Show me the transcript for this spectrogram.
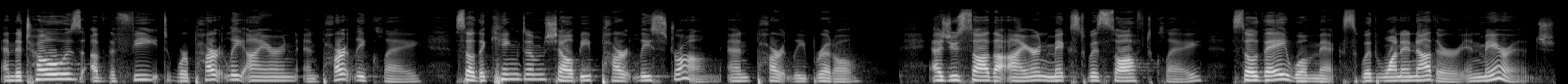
And the toes of the feet were partly iron and partly clay, so the kingdom shall be partly strong and partly brittle. As you saw the iron mixed with soft clay, so they will mix with one another in marriage,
